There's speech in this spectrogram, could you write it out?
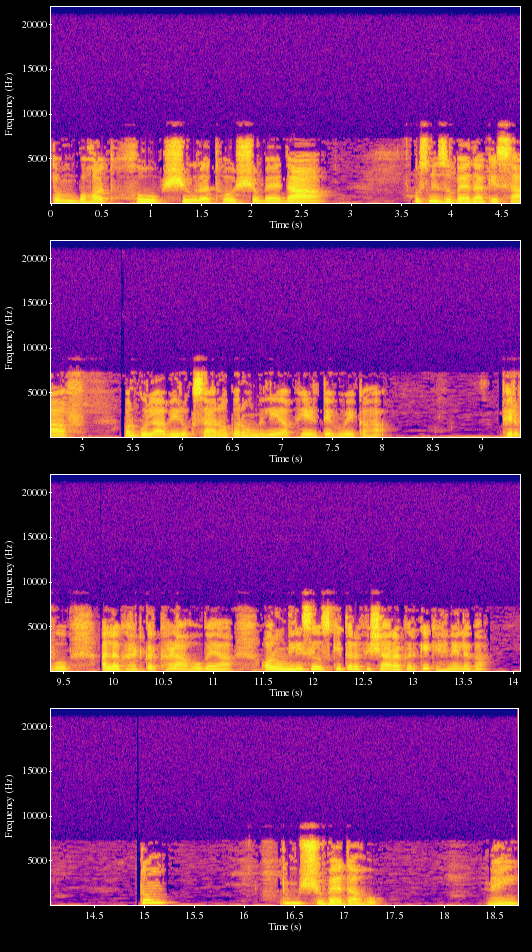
تم بہت خوبصورت ہو شبیدہ. اس نے زبیدہ کے صاف اور گلابی رخساروں پر انگلیاں پھیرتے ہوئے کہا، پھر وہ الگ ہٹ کر کھڑا ہو گیا اور انگلی سے اس کی طرف اشارہ کر کے کہنے لگا، تم تم شبیدہ ہو۔ نہیں،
